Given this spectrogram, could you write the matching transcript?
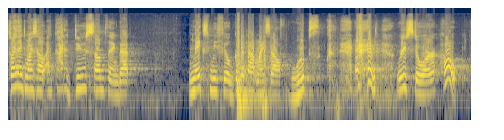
So I think to myself, I've got to do something that makes me feel good about myself, whoops, and restore hope.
